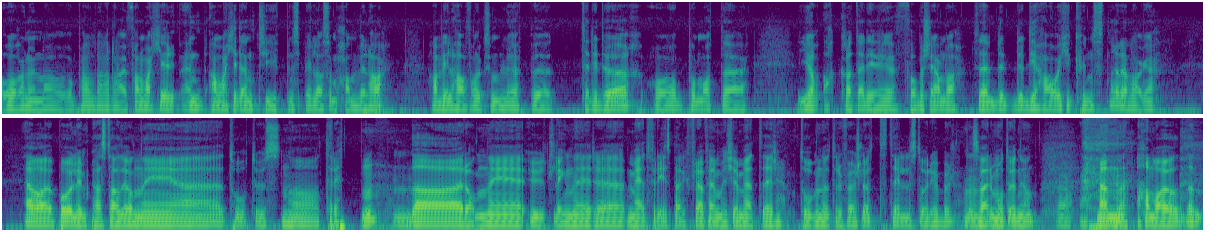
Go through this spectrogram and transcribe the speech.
årene under Paldara Drive. Han var, ikke en, han var ikke den typen spiller som han vil ha. Han vil ha folk som løper til de dør, og på en måte gjør akkurat det de får beskjed om. da. Så de, de, de har jo ikke kunstnere i det laget. Jeg var jo på Olympiastadion i eh, 2013, Mm. da Ronny utligner eh, med et frispark fra 25 meter to minutter før slutt, til storjubel, jubel. dessverre mot Union. Ja. Men han var jo den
